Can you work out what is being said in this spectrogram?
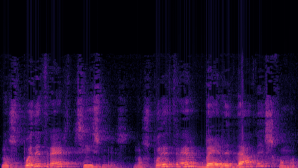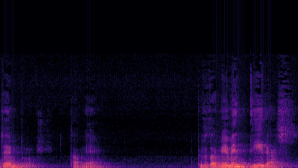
nos puede traer chismes, nos puede traer verdades como templos también, pero también mentiras.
